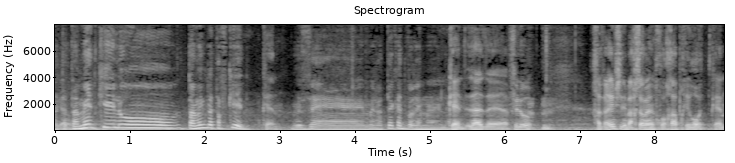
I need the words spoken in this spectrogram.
אתה. תמיד כאילו... תמיד בתפקיד. כן. וזה מרתק הדברים האלה. כן, אתה יודע, זה אפילו... חברים שלי, ועכשיו אנחנו אחרי הבחירות, כן?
